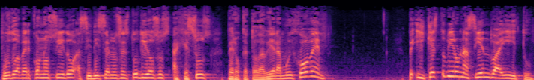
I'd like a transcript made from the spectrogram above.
pudo haber conocido, así dicen los estudiosos, a Jesús, pero que todavía era muy joven. ¿Y qué estuvieron haciendo ahí tú?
